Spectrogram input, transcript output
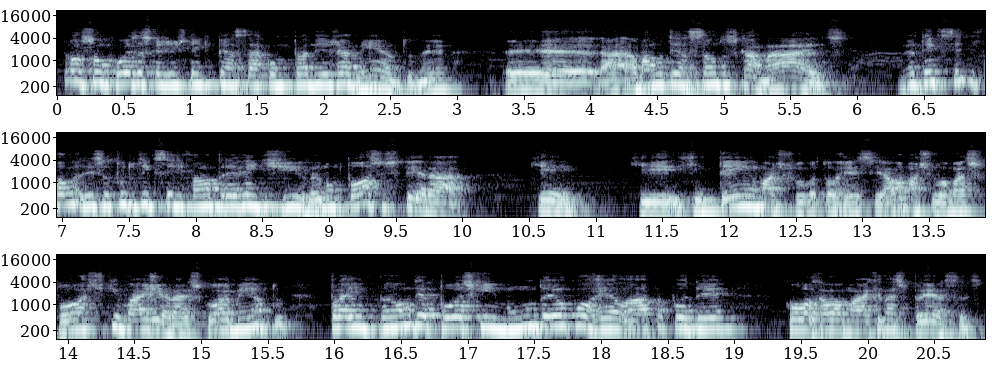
Então são coisas que a gente tem que pensar como planejamento, né? É, a, a, manutenção dos canais, né? tem que ser de forma, isso tudo tem que ser de forma preventiva. Eu não posso esperar que que, que tenha uma chuva torrencial, uma chuva mais forte, que vai gerar escoamento, para então, depois que inunda, eu correr lá para poder colocar uma máquina às pressas.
